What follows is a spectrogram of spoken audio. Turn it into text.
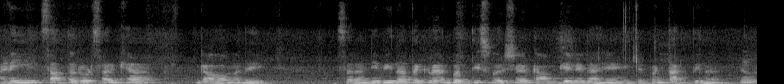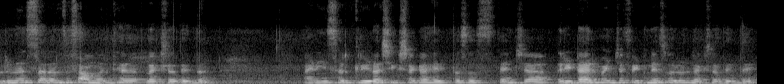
आणि सातार रोडसारख्या गावामध्ये सरांनी विना तक्रार बत्तीस वर्ष काम केलेलं आहे आणि ते पण ताकदीनं. त्यावरूनच सरांचं सामर्थ्य लक्षात येतं. आणि सर क्रीडा शिक्षक आहेत तसंच त्यांच्या रिटायरमेंटच्या फिटनेसवरून लक्षात येते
